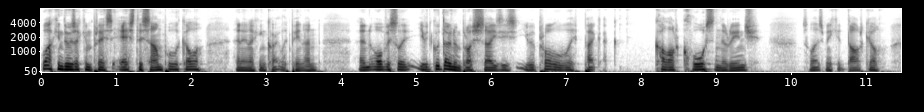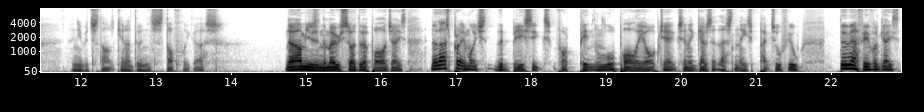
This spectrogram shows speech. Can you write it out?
What I can do is I can press S to sample the colour and then I can quickly paint in. And obviously you would go down in brush sizes, you would probably pick a colour close in the range. So let's make it darker and you would start kind of doing stuff like this. Now I'm using the mouse so I do apologise. Now that's pretty much the basics for painting low poly objects and it gives it this nice pixel feel. Do me a favour guys,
